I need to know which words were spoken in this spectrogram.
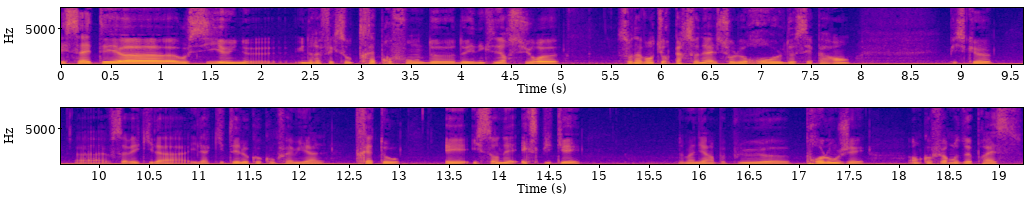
Et ça a été euh, aussi une, une, réflexion très profonde de, de Yannick Sinner sur euh, son aventure personnelle, sur le rôle de ses parents, puisque vous savez qu'il a, il a quitté le cocon familial très tôt et il s'en est expliqué de manière un peu plus prolongée en conférence de presse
